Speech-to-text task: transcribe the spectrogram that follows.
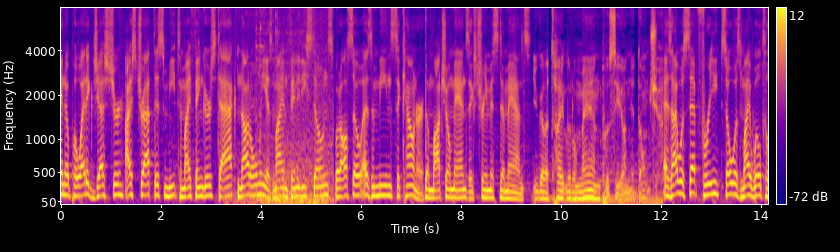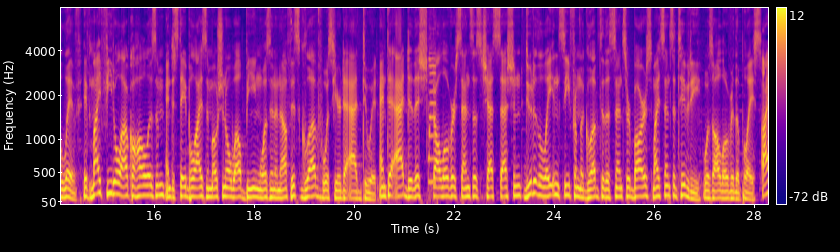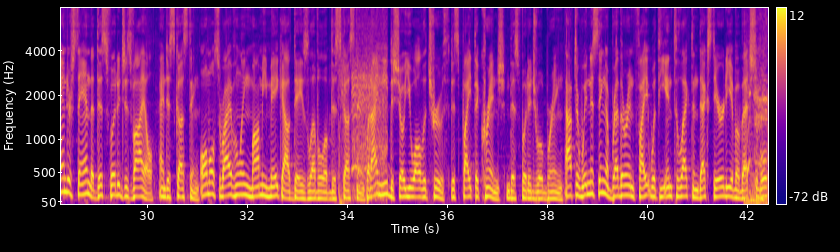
In a poetic gesture, I strapped this meat to my fingers to act not only as my infinity stones, but also as a means to counter the macho man's extremist demands. You got a tight little man pussy on you, don't you? As I was set free, so was my will to live. If my fetal alcoholism and destabilized emotional well-being wasn't enough, this glove was here to add to it. And to add to this all over Senza's chess session, due to the latency from the glove to the sensor bars, my sensitivity was all over the place. I understand that this footage is vile and disgusting, almost rivaling mommy makeout days level of disgusting, but I need to show you all the truth, despite the cringe this footage will bring. After witnessing a brethren fight with the intellect and dexterity of a vegetable,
